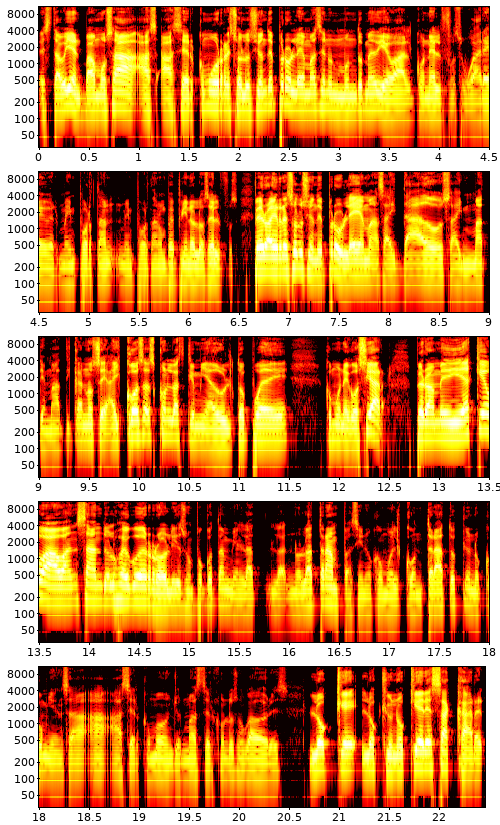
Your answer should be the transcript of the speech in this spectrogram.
está bien, vamos a, a- a hacer como resolución de problemas en un mundo medieval con elfos, whatever, me importan, me importan un pepino los elfos. Pero hay resolución de problemas, hay dados, hay matemática, no sé, hay cosas con las que mi adulto puede como negociar. Pero a medida que va avanzando el juego de rol, y es un poco también la, no la trampa, sino como el contrato que uno comienza a, a hacer como Dungeon Master con los jugadores, lo que, lo que uno quiere sacar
